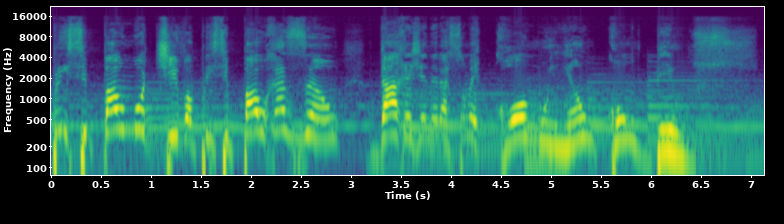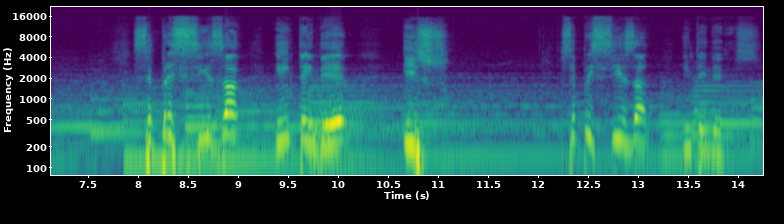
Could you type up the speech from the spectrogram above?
principal motivo, a principal razão da regeneração é comunhão com Deus. Você precisa entender isso. Você precisa entender isso.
